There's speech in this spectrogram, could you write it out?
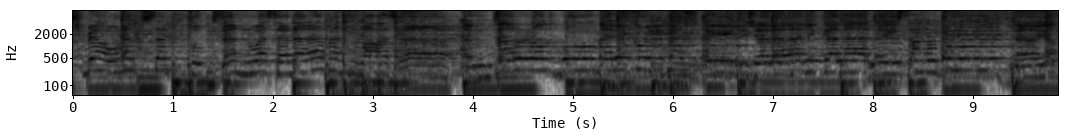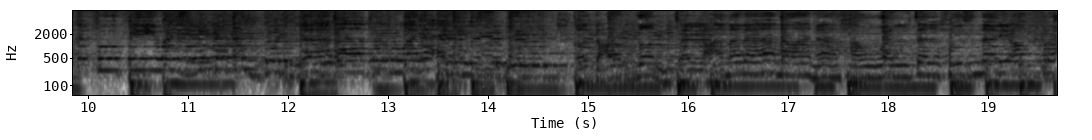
يدك فتشبع نفسا خبزا وسلاما وعزاء. أنت الرب ملك المجد لجلالك لا ليس حدود لا يقف في وجهك ند لا باب ولا أي سدود قد عظمت العمل معنا حولت الحزن لأفراح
